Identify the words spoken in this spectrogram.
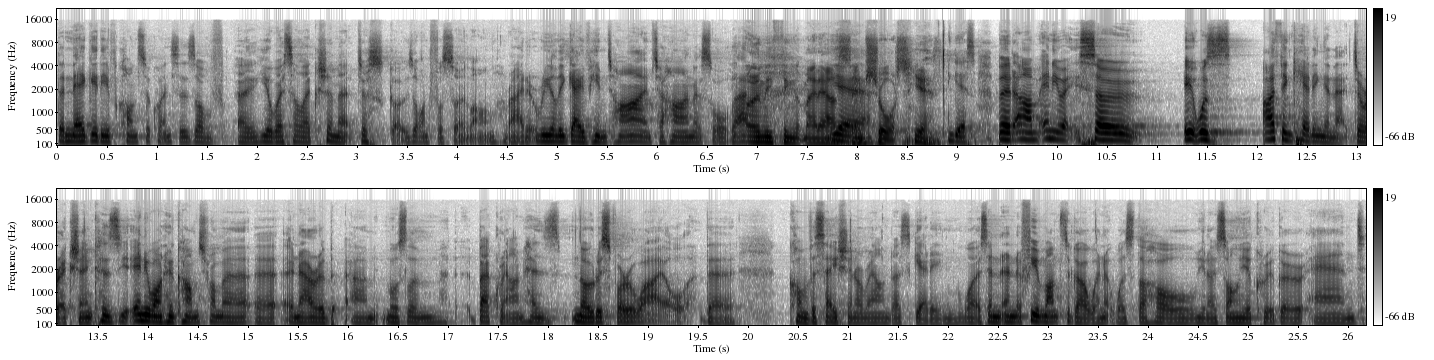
the negative consequences of a US election that just goes on for so long, right? It really gave him time to harness all that. The Only thing that made ours Yeah. seem short. Yes. Yes, but um, anyway, so it was, I think, heading in that direction because anyone who comes from a, a, an Arab um, Muslim background has noticed for a while the conversation around us getting worse. And, and a few months ago, when it was the whole, you know, Sonia Kruger and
